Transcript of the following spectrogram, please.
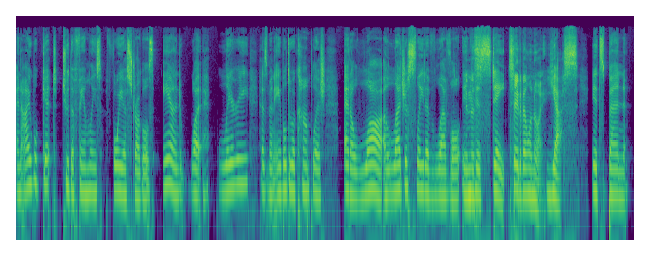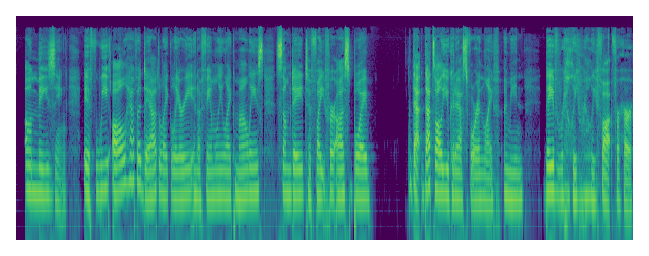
And I will get to the family's FOIA struggles and what Larry has been able to accomplish at a law, a legislative level in, In his state. State of Illinois. Yes, it's been amazing. If we all have a dad like Larry and a family like Molly's someday to fight for us, boy, that that's all you could ask for in life. I mean, they've really, really fought for her.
